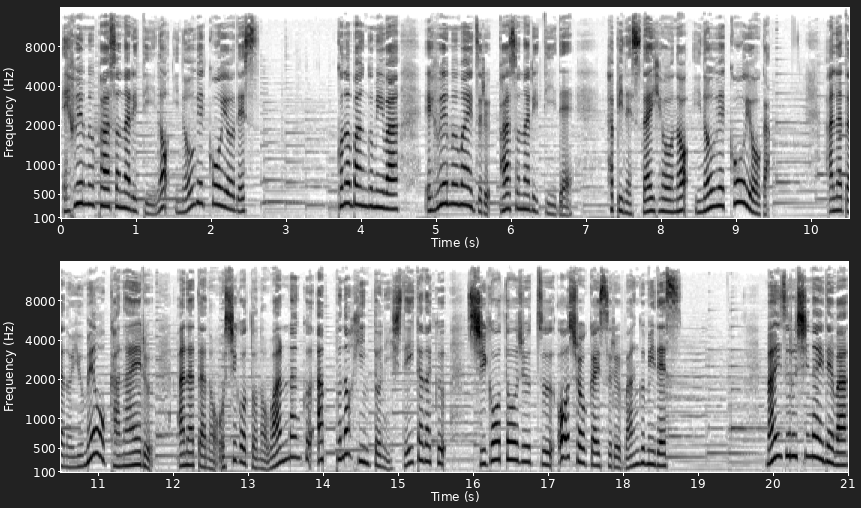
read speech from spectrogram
FM パーソナリティの井上光陽です。この番組は FM 舞鶴パーソナリティでハピネス代表の井上光陽があなたの夢を叶えるあなたのお仕事のワンランクアップのヒントにしていただく仕事術を紹介する番組です。舞鶴市内では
